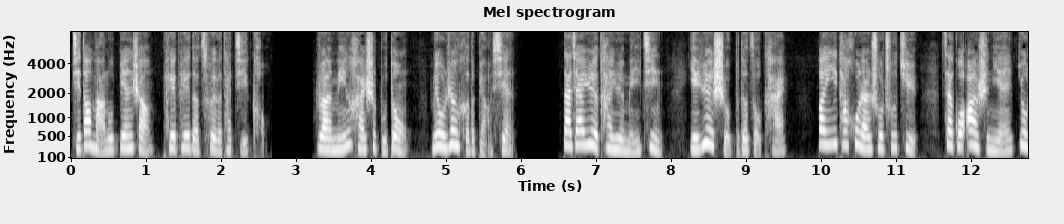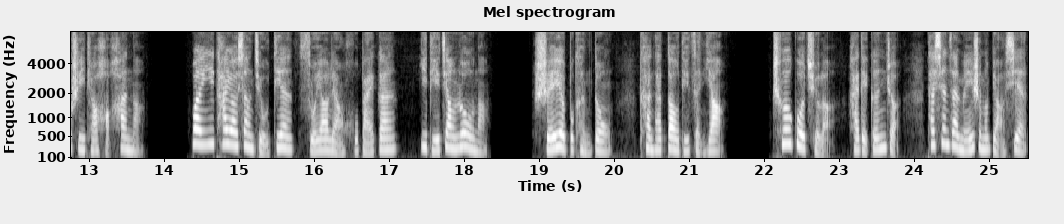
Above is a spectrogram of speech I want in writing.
挤到马路边上，呸呸的啐了他几口。阮明还是不动，没有任何的表现。大家越看越没劲，也越舍不得走开。万一他忽然说出句。再过二十年，又是一条好汉呢。万一他要向酒店索要两壶白干、一碟酱肉呢？谁也不肯动，看他到底怎样。车过去了，还得跟着。他现在没什么表现，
